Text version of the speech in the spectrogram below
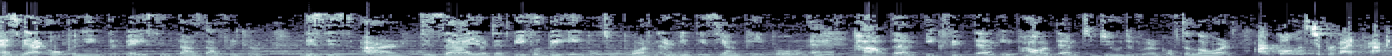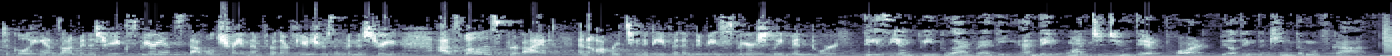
As we are opening the base in South Africa, this is our desire that we would be able to partner with these young people and help them, equip them, empower them to do the work of the Lord. Our goal is to provide practical hands-on ministry experience that will train them for their futures in ministry, as well as provide an opportunity for them to be spiritually mentored. These young people are ready and they want to do their part building the kingdom of God.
